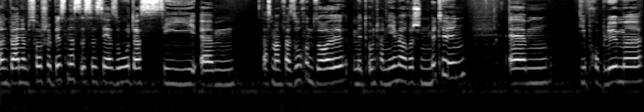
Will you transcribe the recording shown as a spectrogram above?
Und bei einem Social Business ist es ja so, dass sie, ähm, dass man versuchen soll, mit unternehmerischen Mitteln ähm, die Probleme,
